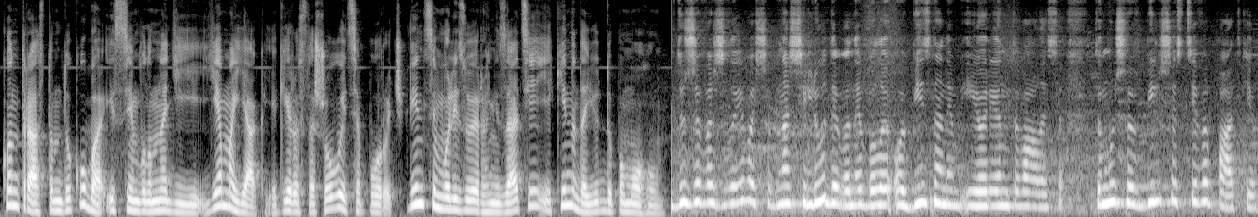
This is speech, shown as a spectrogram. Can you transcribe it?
Контрастом до куба із символом надії є маяк, який розташовується поруч. Він символізує організації, які надають допомогу. Дуже важливо, щоб наші люди вони були обізнаним і орієнтувалися, тому що в більшості випадків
